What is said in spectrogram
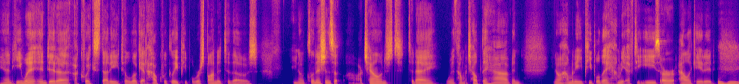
And he went and did a, a quick study to look at how quickly people responded to those. You know, clinicians are challenged today with how much help they have and you know how many people they how many FTEs are allocated. Mm-hmm.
